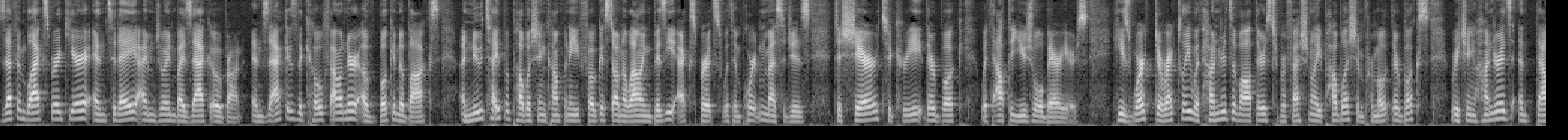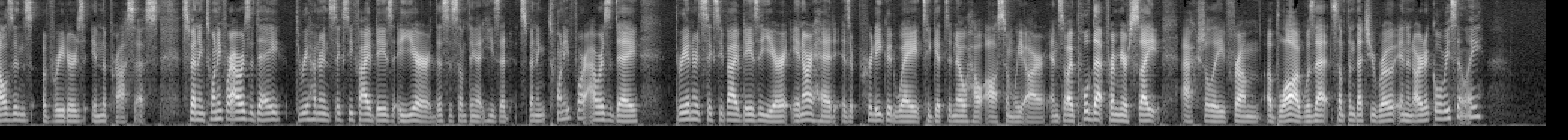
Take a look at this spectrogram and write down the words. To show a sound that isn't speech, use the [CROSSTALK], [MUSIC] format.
Zephan Blaxberg here, and today I'm joined by Zach Obront. And Zach is the co founder of Book in a Box, a new type of publishing company focused on allowing busy experts with important messages to share to create their book without the usual barriers. He's worked directly with hundreds of authors to professionally publish and promote their books, reaching hundreds and thousands of readers in the process. Spending 24 hours a day, 365 days a year, this is something that he said, spending 24 hours a day 365 days a year in our head is a pretty good way to get to know how awesome we are. And so I pulled that from your site, actually, from a blog. Was that something that you wrote in an article recently?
